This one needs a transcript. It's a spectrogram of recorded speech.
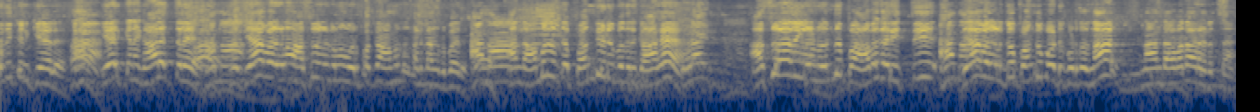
எதுக்குன்னு கேளு. ஏற்கனவே காலத்துல தேவர்களும் அசுரர்களும் ஒரு பக்கம் அமிர்தம் கலந்தாங்க பாரு. அந்த அமிர்தத்தை பங்கு எடுப்பதற்காக அசுராதிகள் வந்து இப்ப அபகரித்து தேவர்களுக்கு பங்கு போட்டு கொடுத்ததுனால் நான் அந்த அவதாரம் எடுத்தேன்.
